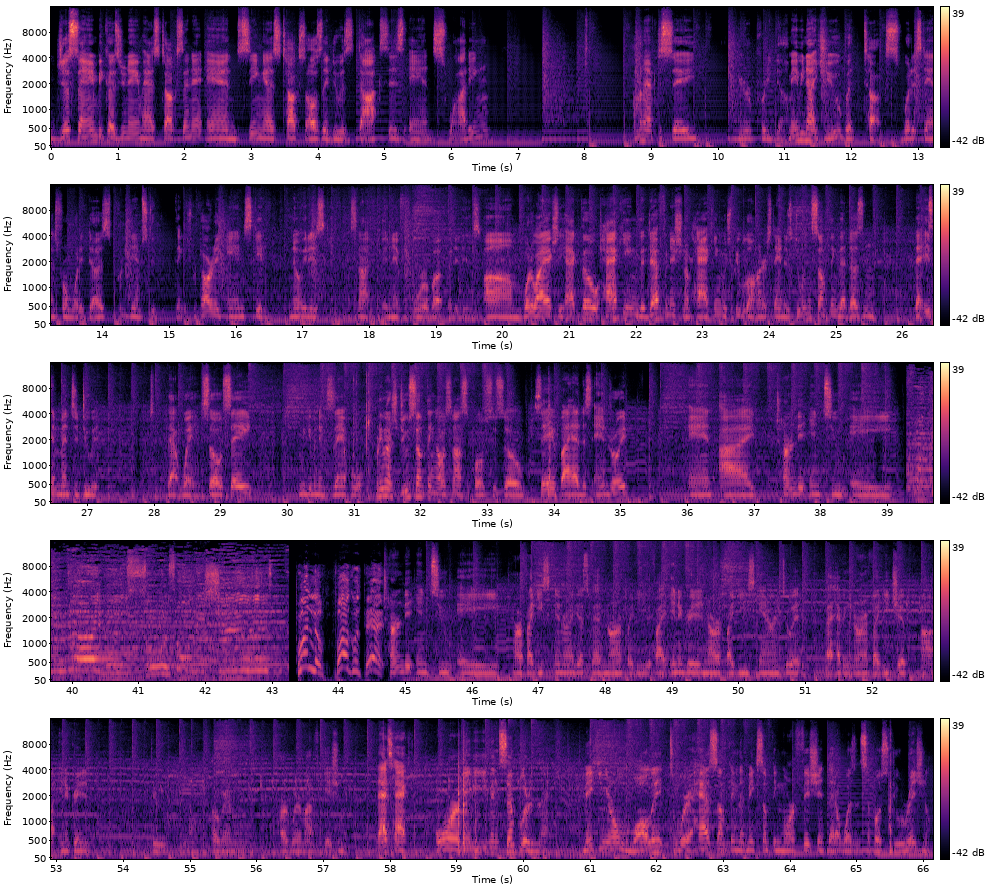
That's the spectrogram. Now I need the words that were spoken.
just saying because your name has Tux in it, and seeing as Tux, all they do is doxes and swatting, I'm gonna have to say you're pretty dumb. Maybe not you, but Tux. What it stands for and what it does, pretty damn stupid. think it's retarded and skitty. No, it is skitty. It's not an if or a but, but it is. Um, what do I actually hack though? Hacking, the definition of hacking, which people don't understand, is doing something that doesn't, that isn't meant to do it that way. So say, let me give an example. Pretty much do something how it's not supposed to. So say if I had this Android and I turned it into a What the fuck was that? turned it into a RFID scanner, I guess, if I had an RFID, if I integrated an RFID scanner into it, by having an RFID chip uh, integrated through, you know, programming, hardware modification, that's hacking. Or maybe even simpler than that. Making your own wallet to where it has something that makes something more efficient that it wasn't supposed to do original.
